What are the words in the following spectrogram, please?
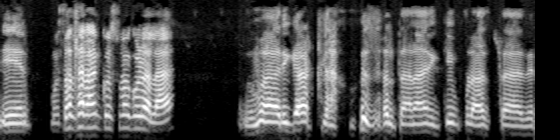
నేను ముసల్తనానికి కుష్మ కూడా మరి గట్ల ముసల్తనానికి ఇప్పుడు వస్తుంది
